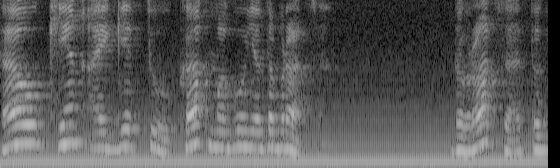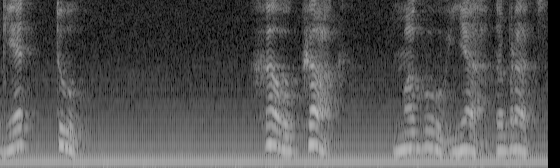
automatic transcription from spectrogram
How can I get to? Как могу я добраться? Добраться – to get to. How, как могу я добраться?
